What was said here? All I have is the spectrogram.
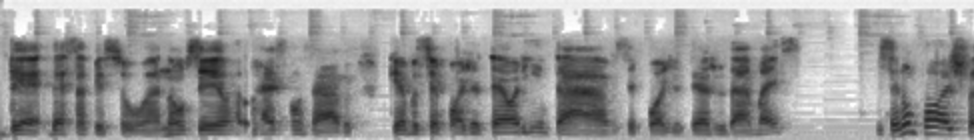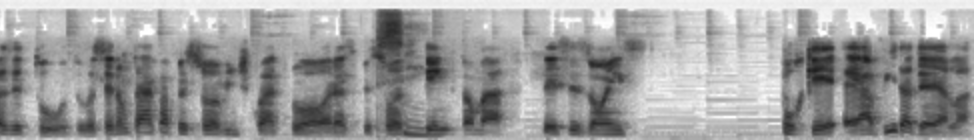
de- dessa pessoa. Não ser o responsável. Porque você pode até orientar, você pode até ajudar, mas você não pode fazer tudo. Você não tá com a pessoa 24 horas. As pessoas Sim. têm que tomar decisões porque é a vida dela.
